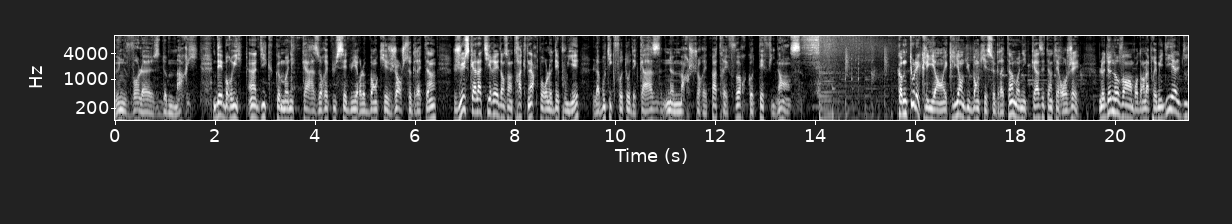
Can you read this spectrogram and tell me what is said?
une voleuse de mari. Des bruits indiquent que Monique Caz aurait pu séduire le banquier Georges Segretin jusqu'à l'attirer dans un traquenard pour le dépouiller. La boutique photo des Caz ne marcherait pas très fort côté finance. Comme tous les clients et clientes du banquier Segretin, Monique Caz est interrogée. Le 2 novembre, dans l'après-midi, elle dit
